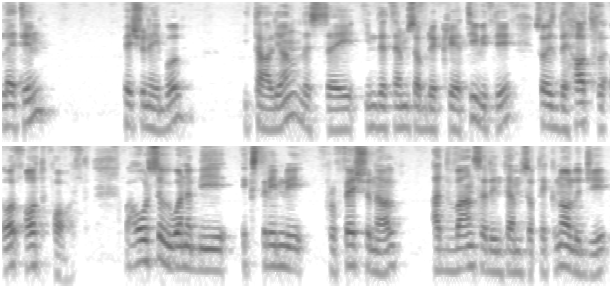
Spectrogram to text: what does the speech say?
latin fashionable italian let's say in the terms of the creativity so it's the hot hot, hot part but also we want to be extremely professional advanced in terms of technology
